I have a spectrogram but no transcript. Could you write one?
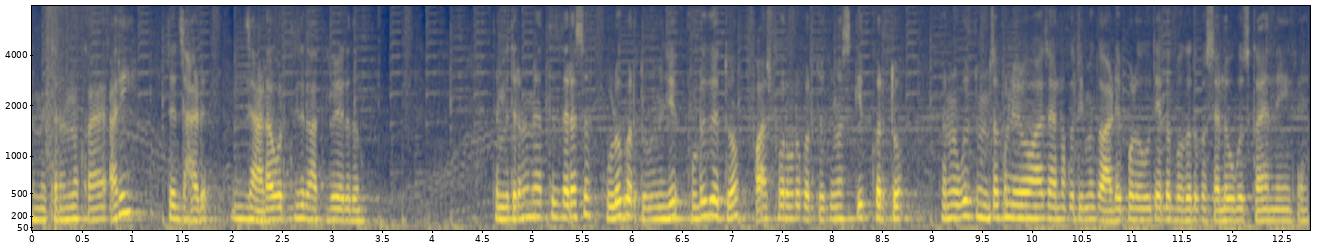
तर मित्रांनो काय अरे ते झाड झाडावरतीच घातलो एकदम. तर मित्रांनो मी आता जरासं पुढं करतो म्हणजे पुढं घेतो फास्ट फॉरवर्ड करतो किंवा स्किप करतो. कारण उगाच तुमचा पण वेळ आज आला होती मी गाडी पळवू त्याला बघत बसायला उगाच काय नाही काय.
